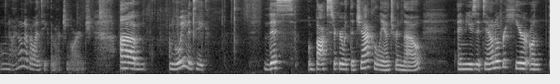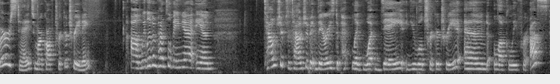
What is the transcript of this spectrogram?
oh no, I don't know if I want to take the matching orange. Um, I'm going to take this box sticker with the jack-o'-lantern though and use it down over here on Thursday to mark off trick-or-treating. Um, we live in Pennsylvania and township to township it varies like what day you will trick-or-treat and luckily for us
